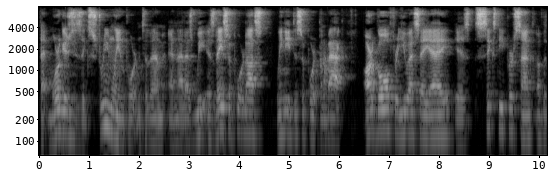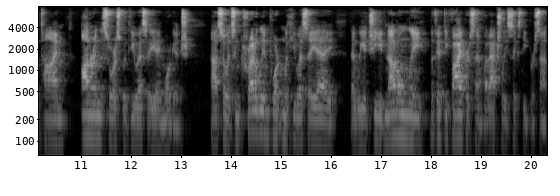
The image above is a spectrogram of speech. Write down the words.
that mortgage is extremely important to them, and that as we as they support us, we need to support them back. Our goal for USAA is 60% of the time honoring the source with USAA mortgage. Uh, so it's incredibly important with USAA that we achieve not only the 55%, but actually 60%.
